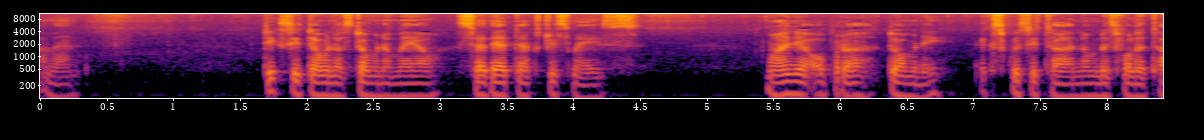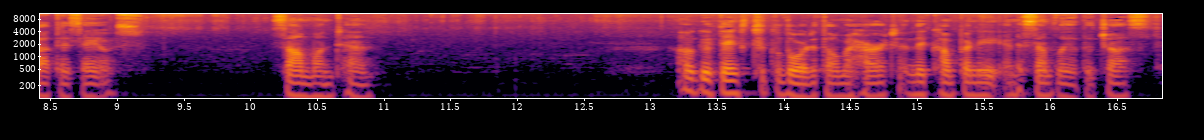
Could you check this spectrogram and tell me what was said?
Amen. Dixit Dominus Domino meo, sede et dextris meis. Magna opera Domini, exquisita nominis voluntates eos. Psalm 110. I will give thanks to the Lord with all my heart, and the company and assembly of the just.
